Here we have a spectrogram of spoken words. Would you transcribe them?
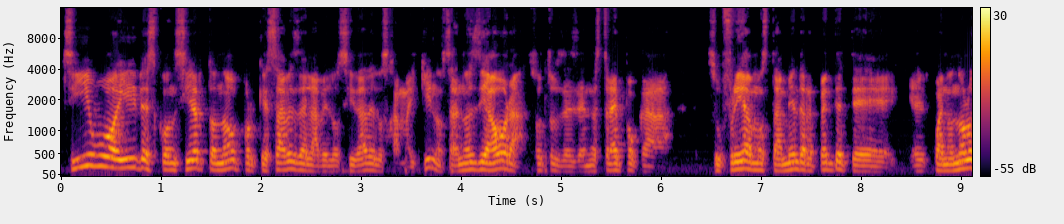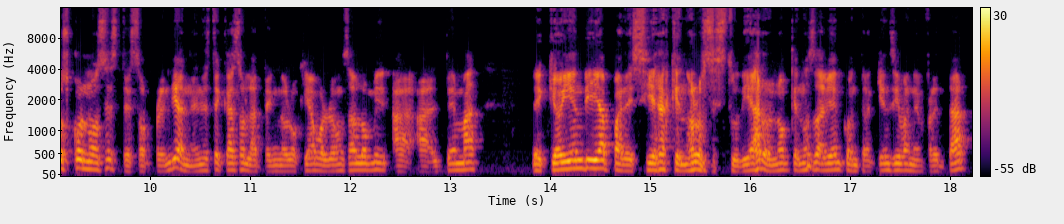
sí hubo ahí desconcierto, ¿no? Porque sabes de la velocidad de los jamaiquinos, o sea, no es de ahora, nosotros desde nuestra época sufríamos también, de repente te, eh, cuando no los conoces te sorprendían, en este caso la tecnología, volvemos a lo, a- al tema de que hoy en día pareciera que no los estudiaron, ¿no? Que no sabían contra quién se iban a enfrentar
